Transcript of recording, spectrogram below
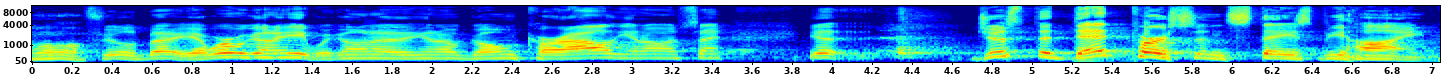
oh, feels better. Yeah, where are we going to eat? We're going to you know, Golden Corral, you know what I'm saying? Yeah, just the dead person stays behind.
